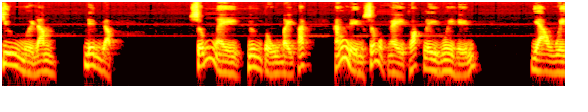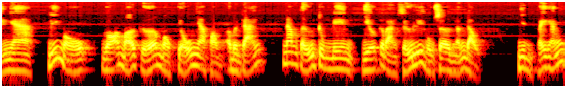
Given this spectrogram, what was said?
Chương 15 Đêm gặp Sớm ngày ngưng tụ bảy phách, hắn liền sớm một ngày thoát ly nguy hiểm. Vào huyện nhà, Lý Mộ gõ mở cửa một chỗ nha phòng ở bên trái. Nam tử trung niên dựa cái bàn xử lý hồ sơ ngẩng đầu. Nhìn thấy hắn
